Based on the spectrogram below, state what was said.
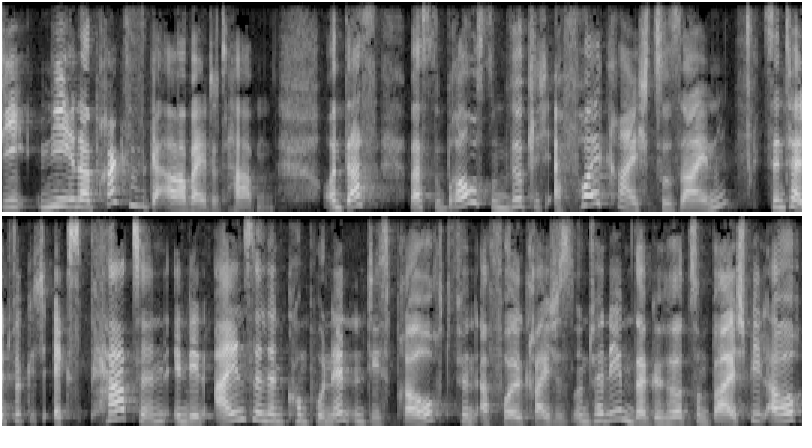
die nie in der Praxis gearbeitet haben. Und das, was du brauchst, um wirklich erfolgreich zu sein, sind halt wirklich Experten in den einzelnen Komponenten, die es braucht für ein erfolgreiches Unternehmen. Da gehört zum Beispiel auch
